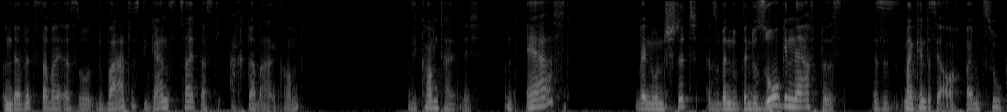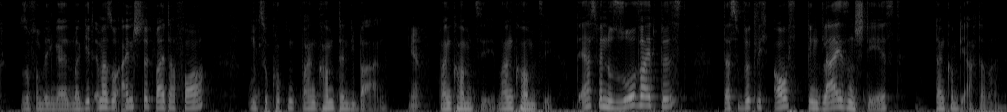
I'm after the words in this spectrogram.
Und der Witz dabei ist so, du wartest die ganze Zeit, dass die Achterbahn kommt. Und sie kommt halt nicht. Und erst, wenn du einen Schritt, also wenn du, wenn du so genervt bist, es ist, man kennt das ja auch beim Zug, so von wegen, man geht immer so einen Schritt weiter vor, um zu gucken, wann kommt denn die Bahn? Ja. Wann kommt sie? Wann kommt sie? Und erst wenn du so weit bist, dass du wirklich auf den Gleisen stehst, dann kommt die Achterbahn.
